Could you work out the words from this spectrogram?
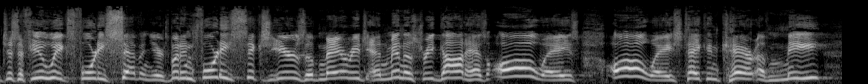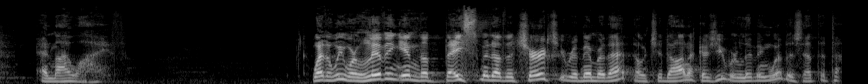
just a few weeks, 47 years, but in 46 years of marriage and ministry, God has always, always taken care of me and my wife. Whether we were living in the basement of the church, you remember that, don't you, Donna? Because you were living with us at the time.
